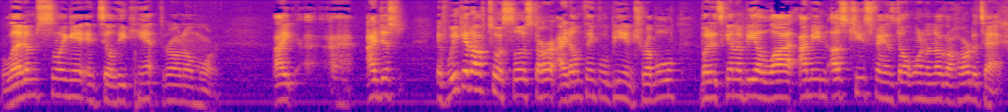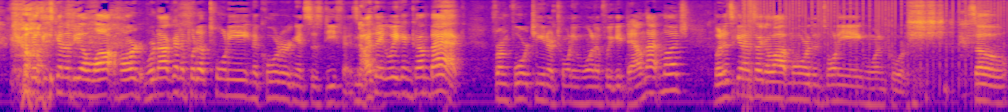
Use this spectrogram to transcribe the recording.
Let him sling it until he can't throw no more. I, I, I just if we get off to a slow start, I don't think we'll be in trouble. But it's gonna be a lot. I mean, us Chiefs fans don't want another heart attack because it's gonna be a lot hard. We're not gonna put up twenty eight and a quarter against this defense. No. I think we can come back from fourteen or twenty one if we get down that much. But it's gonna take a lot more than twenty eight and one quarter. So,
